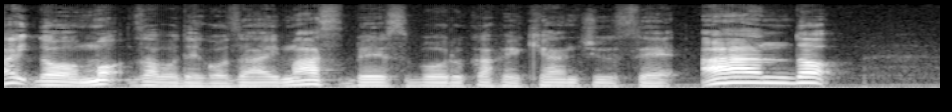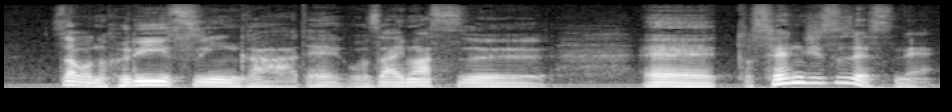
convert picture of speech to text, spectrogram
はい、どうも、ザボでございます。ベースボールカフェキャン中世ザボのフリースインガーでございます。えーっと、先日ですね、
